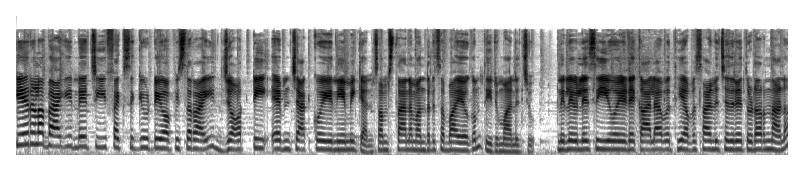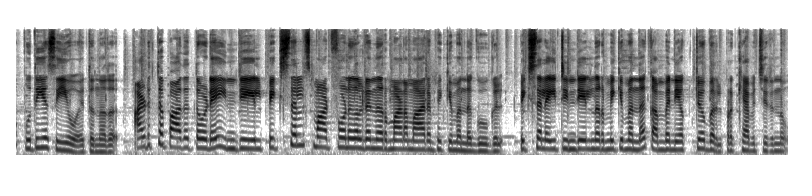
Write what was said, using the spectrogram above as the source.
കേരള ബാങ്കിന്റെ ചീഫ് എക്സിക്യൂട്ടീവ് ഓഫീസറായി ജോർട്ടി എം ചാക്കോയെ നിയമിക്കാൻ സംസ്ഥാന മന്ത്രിസഭാ യോഗം തീരുമാനിച്ചു. നിലവിലെ സിഇഒയുടെ കാലാവധി അവസാനിച്ചതിനെ തുടർന്നാണ് പുതിയ സിഇഒ എത്തുന്നത്. അടുത്ത പാദത്തോടെ ഇന്ത്യയിൽ പിക്സൽ സ്മാർട്ട് ഫോണുകളുടെ നിർമ്മാണം ആരംഭിക്കുമെന്ന് ഗൂഗിൾ. പിക്സൽ എയ്റ്റ് ഇന്ത്യയിൽ നിർമ്മിക്കുമെന്ന് കമ്പനി ഒക്ടോബറിൽ പ്രഖ്യാപിച്ചിരുന്നു.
